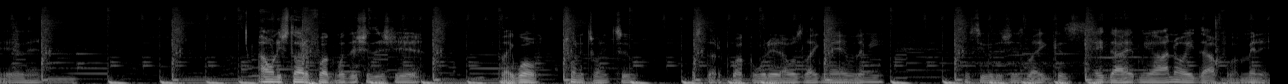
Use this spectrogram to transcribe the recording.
Yeah, man. I only started fucking with this shit this year. Like, well, 2022. I started fucking with it. I was like, man, let me, let me see what this shit's like. Because A-Dot hit me up. I know A-Dot for a minute.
